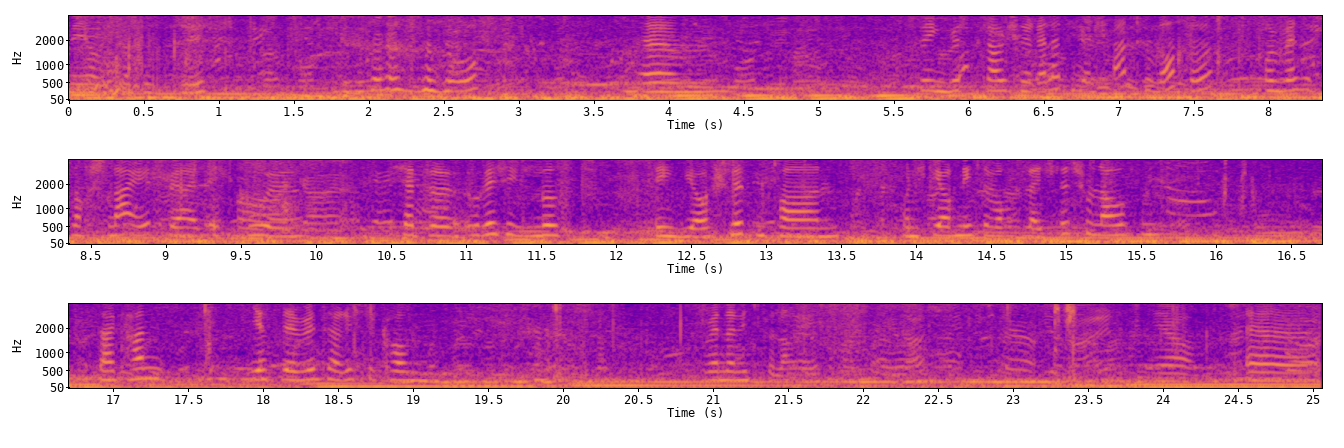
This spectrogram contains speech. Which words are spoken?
Nee, habe ich tatsächlich nicht. Ups. Ähm, deswegen wird es, glaube ich, eine relativ entspannte Woche. Und wenn es jetzt noch schneit, wäre halt echt cool. Ich hätte richtig Lust irgendwie auf Schlitten fahren. Und ich gehe auch nächste Woche vielleicht Schlittschuh laufen. Da kann jetzt der Winter richtig kommen. Wenn er nicht zu lang ist. Also, ja. Äh,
